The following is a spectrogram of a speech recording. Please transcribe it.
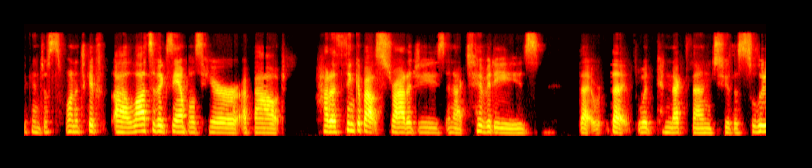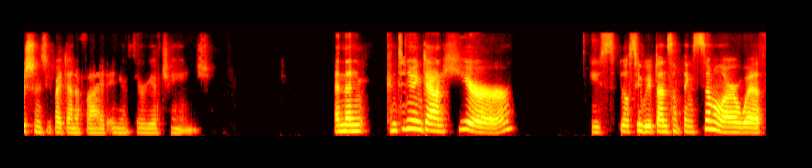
Again, just wanted to give uh, lots of examples here about how to think about strategies and activities that, that would connect them to the solutions you've identified in your theory of change. And then continuing down here, you, you'll see we've done something similar with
